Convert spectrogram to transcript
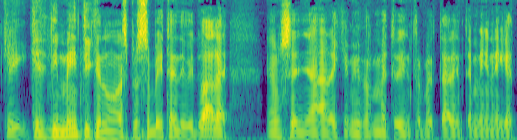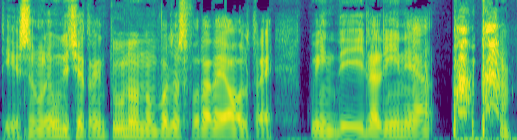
che, che dimenticano la responsabilità individuale è un segnale che mi permette di interpretare in termini negativi. Sono le 11.31, non voglio sforare oltre, quindi la linea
